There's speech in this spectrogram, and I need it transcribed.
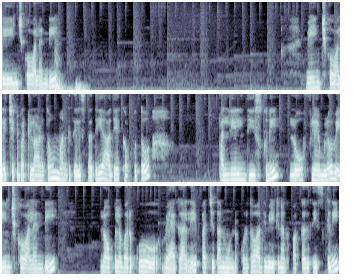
వేయించుకోవాలండి. వేయించుకోవాలి. చిటపట్లాడటం మనకు తెలుస్తుంది. అదే కప్పుతో పల్లీలను తీసుకుని లో ఫ్లేమ్లో వేయించుకోవాలండి. లోపల వరకు వేగాలి. పచ్చితనం ఉండకూడదు. అది వేగినాక పక్కకు తీసుకుని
